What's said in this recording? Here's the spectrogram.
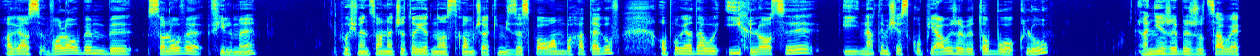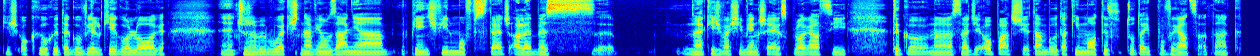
oraz wolałbym, by solowe filmy poświęcone czy to jednostkom, czy jakimś zespołom bohaterów opowiadały ich losy i na tym się skupiały, żeby to było clue, a nie żeby rzucały jakieś okruchy tego wielkiego lore, e, czy żeby były jakieś nawiązania, pięć filmów wstecz, ale bez e, na jakiejś właśnie większej eksploracji, tylko na zasadzie, opatrzcie, tam był taki motyw, tutaj powraca, tak?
